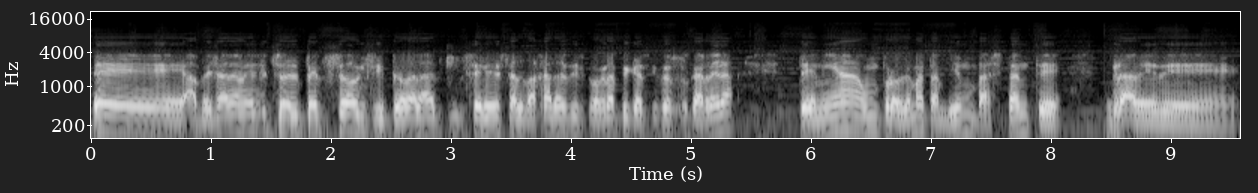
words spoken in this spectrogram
eh, a pesar de haber hecho el Pet Songs y toda la serie de salvajadas discográficas que hizo en su carrera, tenía un problema también bastante grave de,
